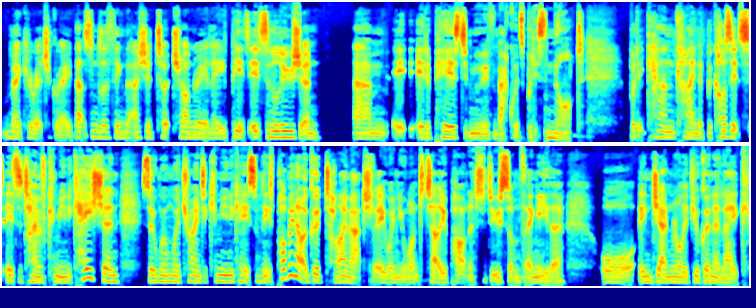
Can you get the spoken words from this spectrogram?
Mercury retrograde. That's another thing that I should touch on really. It's, it's an illusion. Um, it, it appears to be moving backwards, but it's not but it can kind of because it's it's a time of communication. So when we're trying to communicate something, it's probably not a good time actually when you want to tell your partner to do something either, or in general if you're going to like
